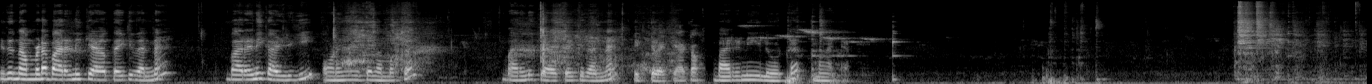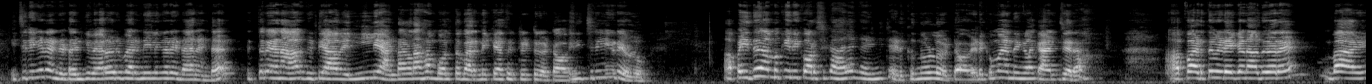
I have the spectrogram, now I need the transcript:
ഇത് നമ്മുടെ ഭരണിക്കകത്തേക്ക് തന്നെ ഭരണി കഴുകി ഉണങ്ങിയിട്ട് നമുക്ക് ഭരണിക്കകത്തേക്ക് തന്നെ ഇട്ട് വെക്കാം കേട്ടോ. ഭരണിയിലോട്ട് മാറ്റാം. ഇച്ചിരി കൂടെ ഉണ്ട് കേട്ടോ. എനിക്ക് വേറെ ഒരു ഭരണിയിലും കൂടെ ഇടാനുണ്ട്. ഇത്രയാണ് ആ കിട്ടിയ ആ വലിയ അണ്ടകടാഹം പോലത്തെ ഭരണിക്കകത്ത് ഇട്ടിട്ട് കേട്ടോ. ഇനി ഇച്ചിരി കൂടെ ഉള്ളൂ. അപ്പൊ ഇത് നമുക്ക് ഇനി കുറച്ച് കാലം കഴിഞ്ഞിട്ട് എടുക്കുന്നുള്ളൂ കേട്ടോ. എടുക്കുമ്പോൾ ഞാൻ നിങ്ങളെ കാണിച്ചു തരാം. അപ്പൊ അടുത്ത വീഡിയോ കാണാം. അതുവരെ ബൈ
